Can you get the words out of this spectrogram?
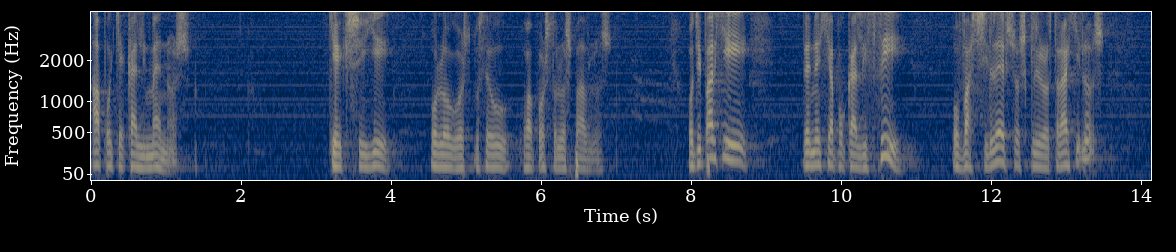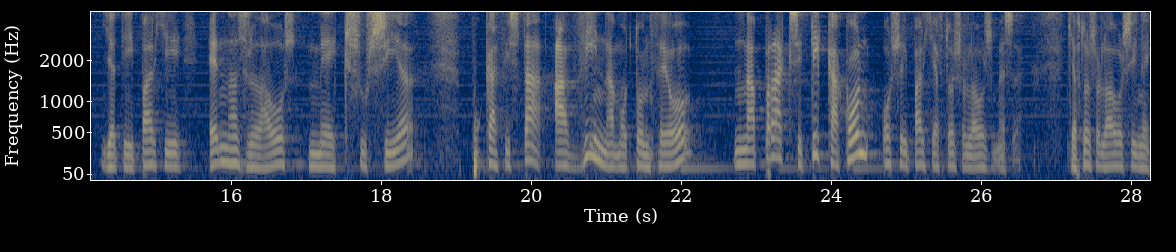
αποκεκαλυμμένος. Και εξηγεί ο Λόγος του Θεού ο Απόστολος Παύλος. Ότι υπάρχει, δεν έχει αποκαλυφθεί ο βασιλεύς ο σκληροτράχυλος, γιατί υπάρχει ένας λαός με εξουσία που καθιστά αδύναμο τον Θεό να πράξει τι κακόν όσο υπάρχει αυτός ο λαός μέσα. Και αυτός ο λαός είναι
